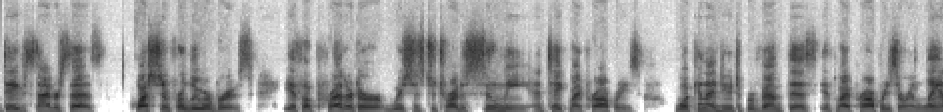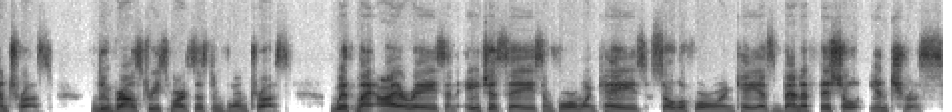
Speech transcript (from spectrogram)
Dave Snyder says, question for Lou or Bruce. If a predator wishes to try to sue me and take my properties, what can I do to prevent this if my properties are in land trust? Lou Brown Street Smart System Form Trust. With my IRAs and HSAs and 401ks, solo 401k as beneficial interests.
